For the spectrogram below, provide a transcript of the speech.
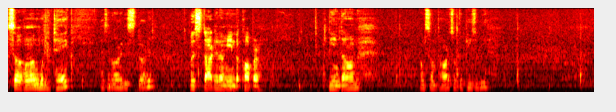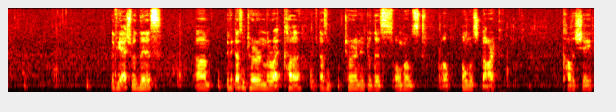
So how long would it take? Has it already started? Well, started, I mean the copper being gone on some parts of the PCB. If you etch with this, um, if it doesn't turn the right color, if it doesn't turn into this almost almost dark color shade.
